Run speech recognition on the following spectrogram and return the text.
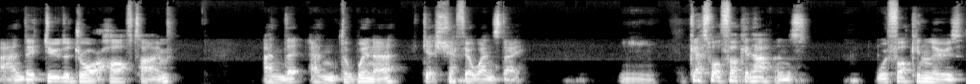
And they do the draw at half time, and the and the winner gets Sheffield Wednesday Mm. guess what fucking happens? We fucking lose.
